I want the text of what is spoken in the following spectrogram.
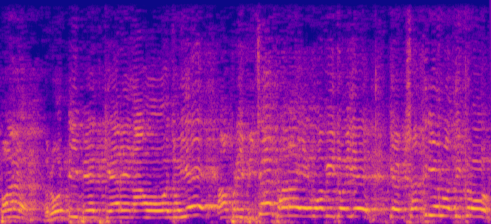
પણ રોટી ભેદ ક્યારે ના હોવો જોઈએ. આપણી વિચારધારા એ હોવી જોઈએ કે ક્ષત્રિયનો દીકરો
